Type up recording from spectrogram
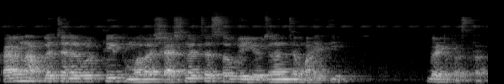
कारण आपल्या चॅनलवरती तुम्हाला शासनाच्या सर्व योजनांच्या माहिती भेटत असतात.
